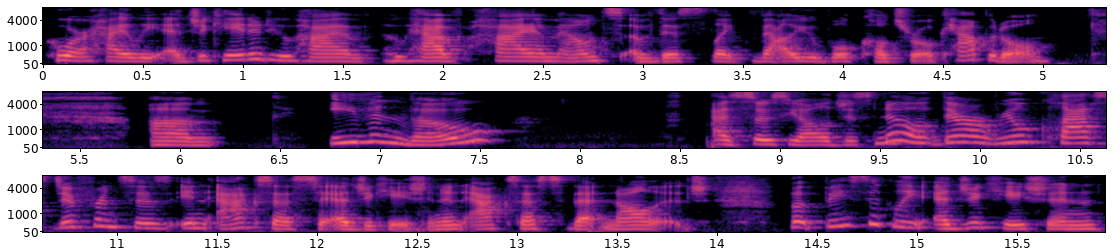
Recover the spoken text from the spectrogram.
who are highly educated, who have who have high amounts of this like valuable cultural capital. Um, even though as sociologists know, there are real class differences in access to education and access to that knowledge. But basically, education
